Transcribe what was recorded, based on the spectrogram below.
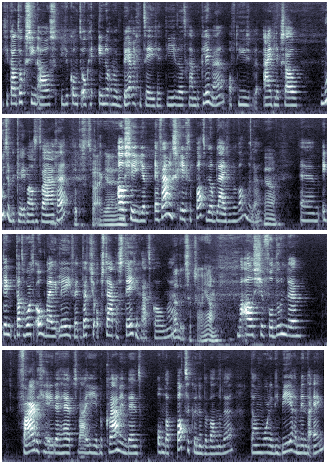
je kan het ook zien als je komt ook enorme bergen tegen die je wilt gaan beklimmen. Of die je eigenlijk zou moeten beklimmen als het ware. Dat is het vaak, ja. Als je je ervaringsgerichte pad wil blijven bewandelen. Ja, Ehm, ik denk dat hoort ook bij het leven, dat je obstakels tegen gaat komen. nou, dat is ook zo, ja. Maar als je voldoende vaardigheden hebt waar je je bekwaam in bent om dat pad te kunnen bewandelen, dan worden die beren minder eng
